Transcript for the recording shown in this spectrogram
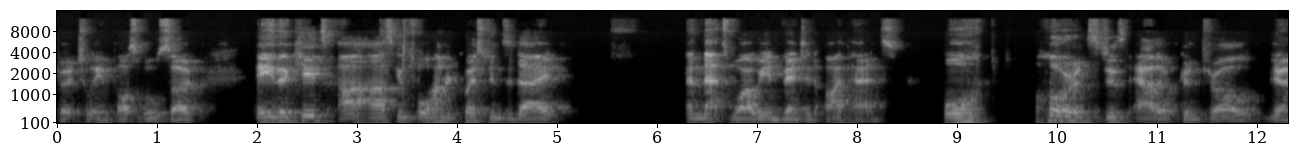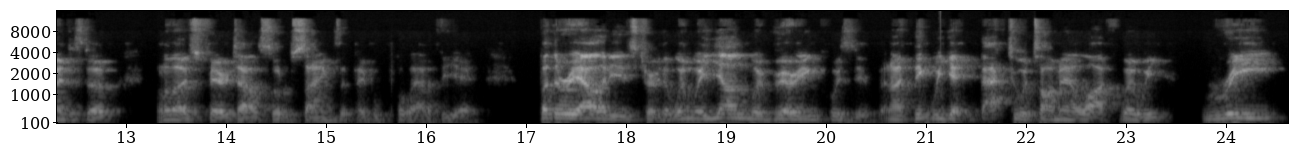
virtually impossible. So either kids are asking 400 questions a day, and that's why we invented iPads, or or it's just out of control. You know, just a one of those fairy tale sort of sayings that people pull out of the air. But the reality is true that when we're young, we're very inquisitive. And I think we get back to a time in our life where we re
